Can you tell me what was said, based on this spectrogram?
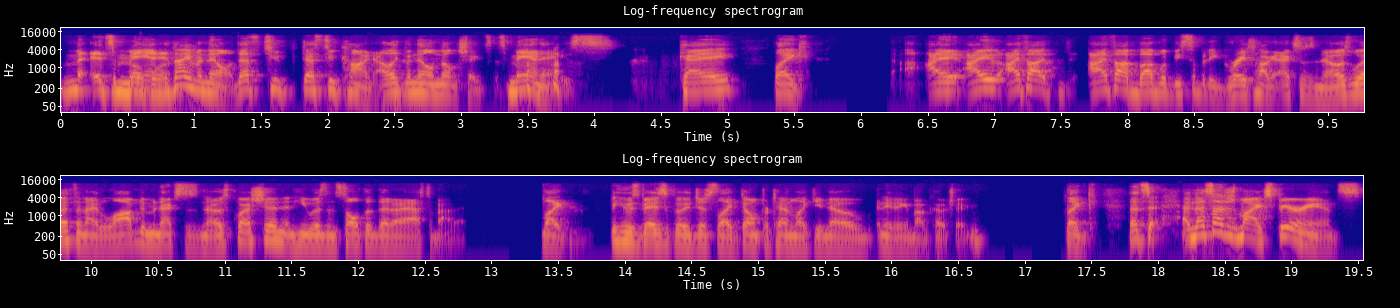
It's man. Oh, it's not even vanilla. That's too. That's too kind. I like vanilla milkshakes. It's mayonnaise. okay. Like I, I I thought I thought Bud would be somebody great to talk X's and O's with, and I lobbed him an X's and O's question, and he was insulted that I asked about it. Like he was basically just like, don't pretend like you know anything about coaching. Like that's it. And that's not just my experience.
